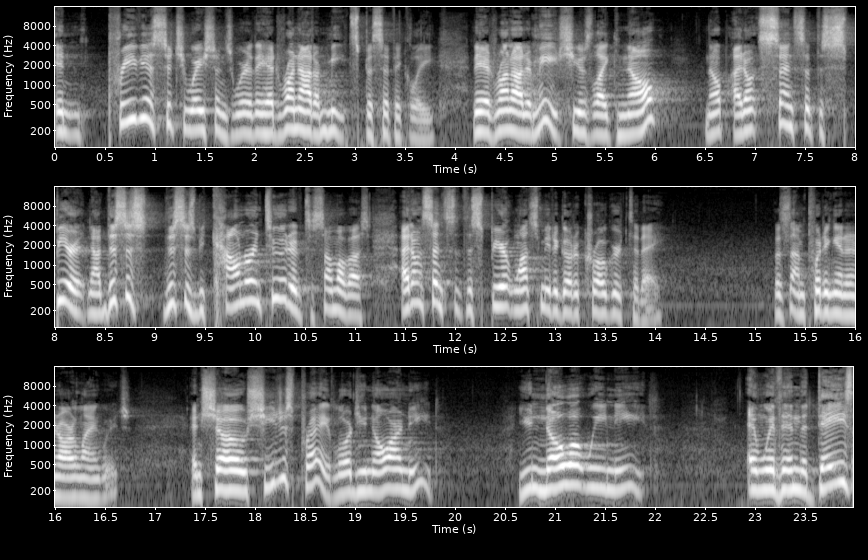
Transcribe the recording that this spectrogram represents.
in previous situations where they had run out of meat specifically, they had run out of meat, she was like, No, Nope, I don't sense that the Spirit, now this is, this is be counterintuitive to some of us. I don't sense that the Spirit wants me to go to Kroger today. I'm putting it in our language. And so she just prayed, Lord, you know our need. You know what we need. And within the days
